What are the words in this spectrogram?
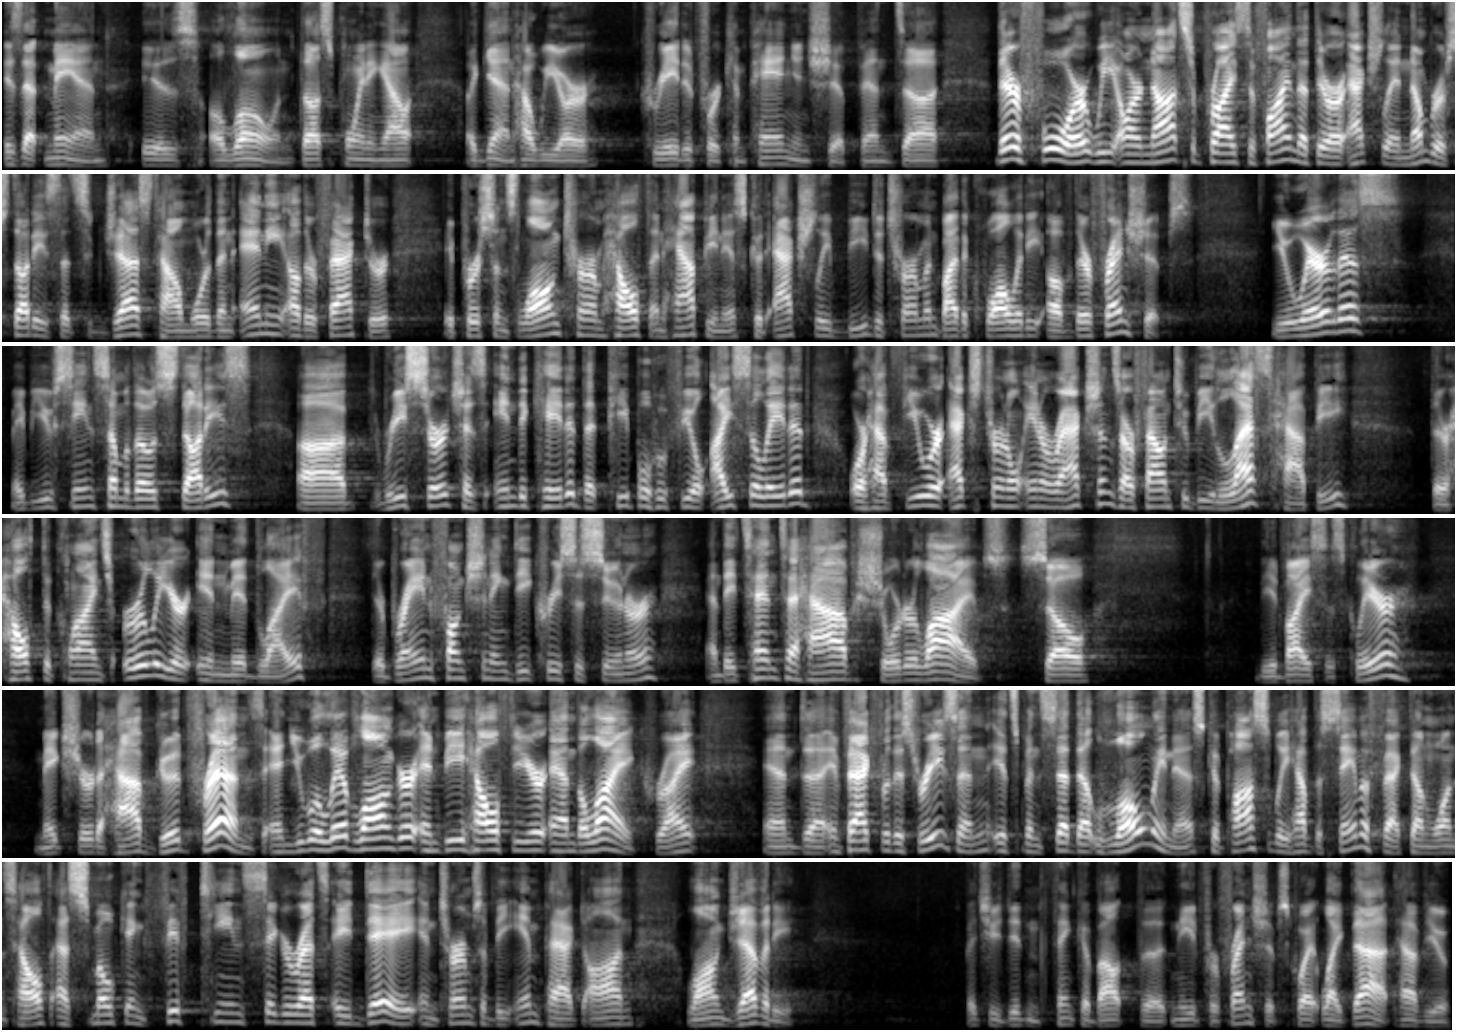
is that man is alone. Thus, pointing out again how we are created for companionship. And uh, Therefore, we are not surprised to find that there are actually a number of studies that suggest how, more than any other factor, a person's long term health and happiness could actually be determined by the quality of their friendships. You aware of this? Maybe you've seen some of those studies. Uh, research has indicated that people who feel isolated or have fewer external interactions are found to be less happy. Their health declines earlier in midlife their brain functioning decreases sooner, and they tend to have shorter lives. So, the advice is clear make sure to have good friends, and you will live longer and be healthier and the like, right? And uh, in fact, for this reason, it's been said that loneliness could possibly have the same effect on one's health as smoking 15 cigarettes a day in terms of the impact on longevity. Bet you didn't think about the need for friendships quite like that, have you?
